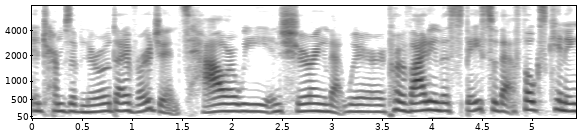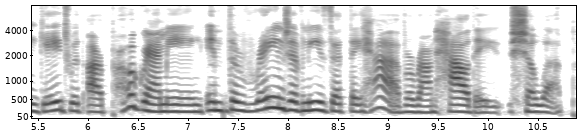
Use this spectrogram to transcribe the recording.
in terms of neurodivergence, how are we ensuring that we're providing the space so that folks can engage with our programming in the range of needs that they have around how they show up?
